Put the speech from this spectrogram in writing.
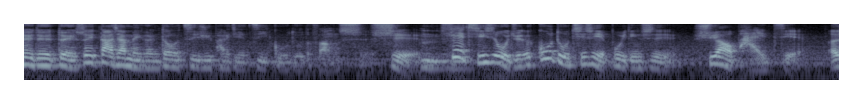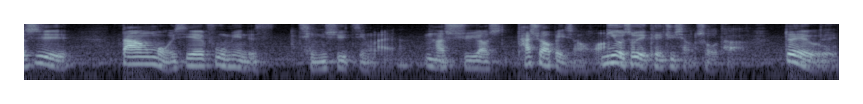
对对对，所以大家每个人都有自己去排解自己孤独的方式。是，嗯所以其实我觉得孤独其实也不一定是需要排解，而是当某些负面的情绪进来，它需要它需要被消化。你有时候也可以去享受它。对，对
